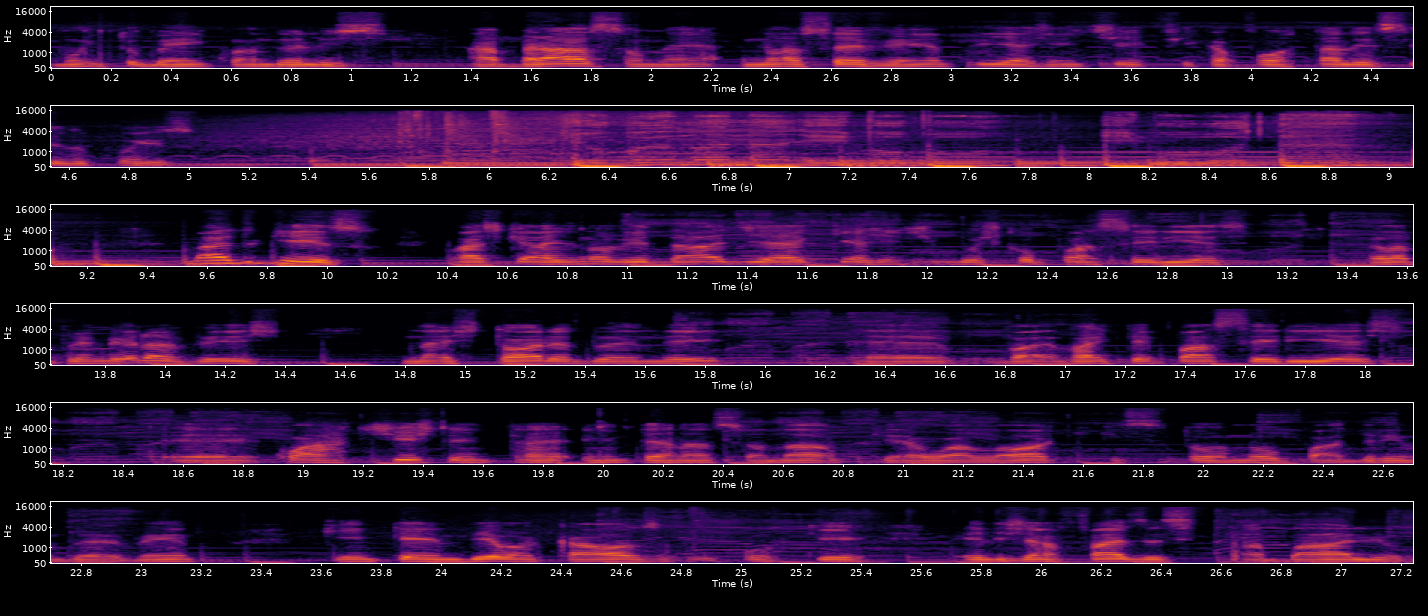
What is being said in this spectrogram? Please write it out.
muito bem quando eles abraçam né, o nosso evento e a gente fica fortalecido com isso. Mais do que isso, acho que a novidade é que a gente buscou parcerias pela primeira vez na história do Enem, é, vai, vai, ter parcerias é, com artista inter, internacional, que é o Alok, que se tornou o padrinho do evento, que entendeu a causa, porque ele já faz esse trabalho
